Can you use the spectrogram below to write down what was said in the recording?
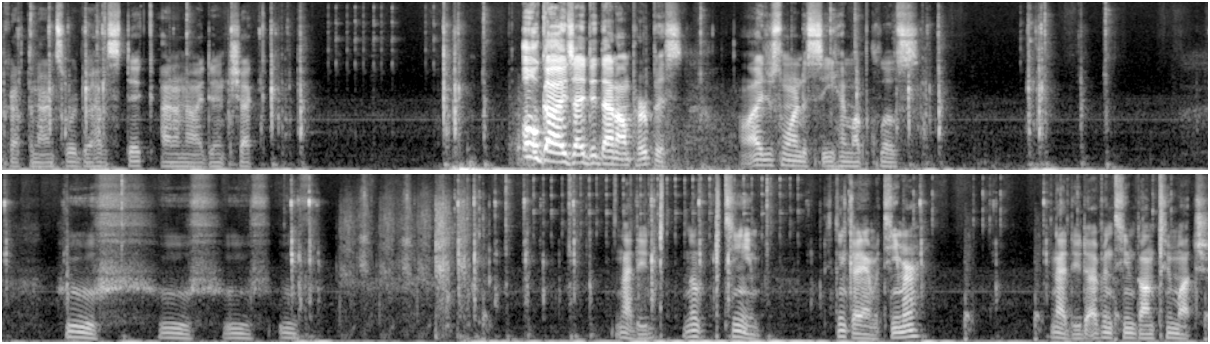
Craft an iron sword. Do I have a stick? I don't know. I didn't check. Oh, guys, I did that on purpose. I just wanted to see him up close. Oof, oof, oof, oof. Nah, dude. No team. You think I am a teamer? Nah, dude. I've been teamed on too much.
